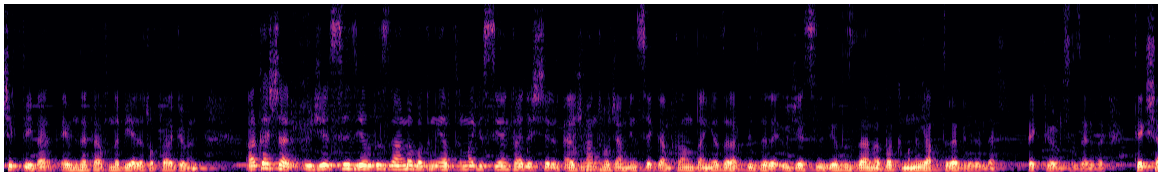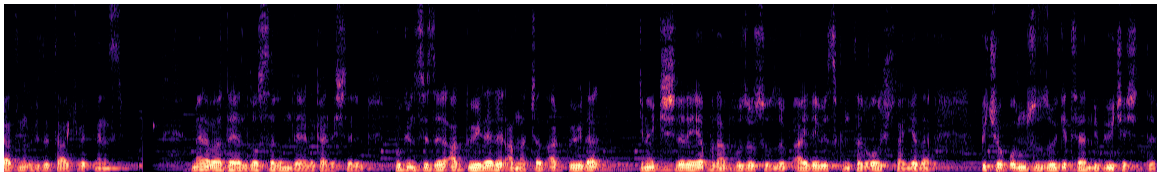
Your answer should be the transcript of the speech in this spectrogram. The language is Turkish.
çıktıyla evinizin etrafında bir yere toprağa gömün. Arkadaşlar ücretsiz yıldızname bakımı yaptırmak isteyen kardeşlerim Ercüment Hocam Instagram kanalından yazarak bizlere ücretsiz yıldızname bakımını yaptırabilirler. Bekliyorum sizleri de. Tek şartımız bizi takip etmeniz. Merhaba değerli dostlarım, değerli kardeşlerim. Bugün sizlere ak büyüleri anlatacağız. Ak büyüler yine kişilere yapılan huzursuzluk, ailevi sıkıntıları oluşturan ya da birçok olumsuzluğu getiren bir büyü çeşididir.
